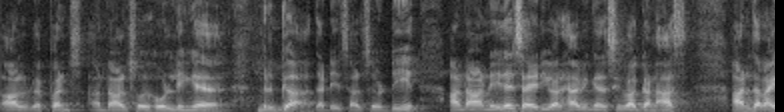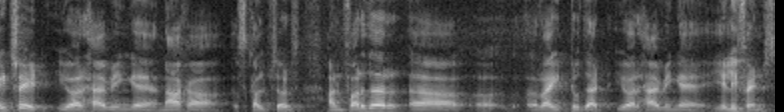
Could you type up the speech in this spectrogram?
all weapons and also holding a mirga that is also deer. And on either side you are having a Shiva Ganas. On the right side you are having a Naga sculptures. And further uh, uh, right to that you are having a elephants.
